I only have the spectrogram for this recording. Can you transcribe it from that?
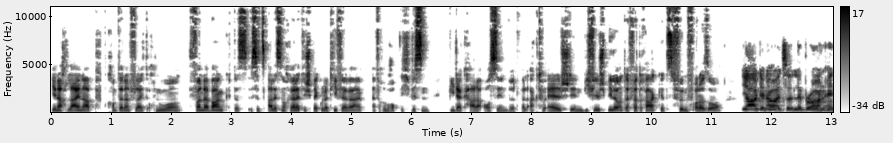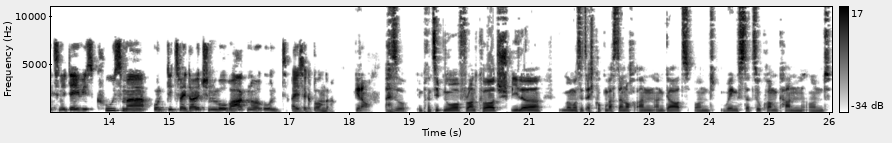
Je nach Lineup kommt er dann vielleicht auch nur von der Bank. Das ist jetzt alles noch relativ spekulativ, weil wir einfach überhaupt nicht wissen, wie der Kader aussehen wird. Weil aktuell stehen wie viele Spieler unter Vertrag? Jetzt fünf oder so? Ja, genau. Also LeBron, Anthony Davis, Kuzma und die zwei Deutschen Mo Wagner und Isaac Bonga. Genau. Also im Prinzip nur Frontcourt, Spieler. Man muss jetzt echt gucken, was da noch an, an Guards und Wings dazukommen kann und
